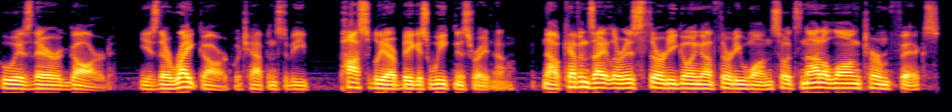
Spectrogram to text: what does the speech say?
who is their guard. He is their right guard, which happens to be possibly our biggest weakness right now. Now, Kevin Zeitler is 30 going on 31, so it's not a long term fix.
